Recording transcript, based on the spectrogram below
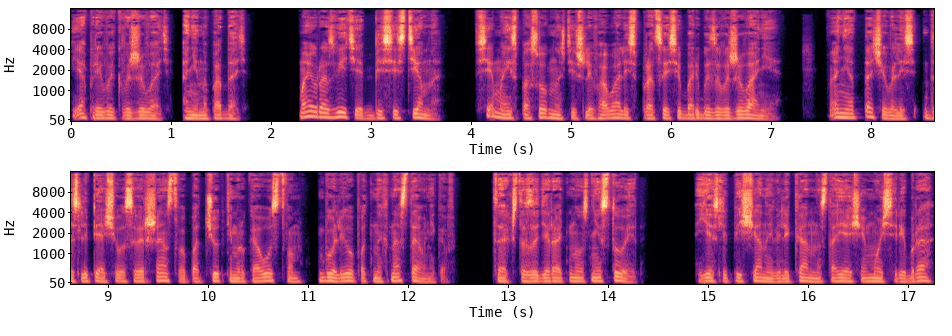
Я привык выживать, а не нападать. Мое развитие бессистемно. Все мои способности шлифовались в процессе борьбы за выживание. Они оттачивались до слепящего совершенства под чутким руководством более опытных наставников. Так что задирать нос не стоит. Если песчаный великан – настоящая мощь серебра,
